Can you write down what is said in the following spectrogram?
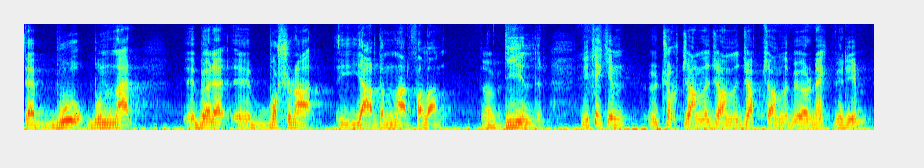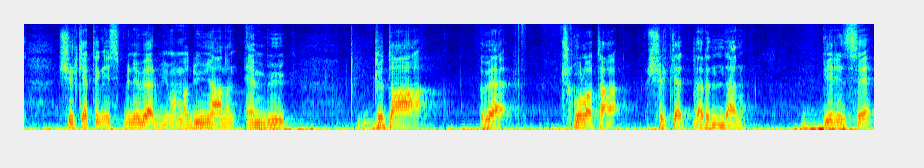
de bu bunlar e, böyle e, boşuna yardımlar falan Tabii. değildir. Nitekim e, çok canlı canlı, cap canlı bir örnek vereyim. Şirketin ismini vermeyeyim ama dünyanın en büyük gıda ve çikolata şirketlerinden birisi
